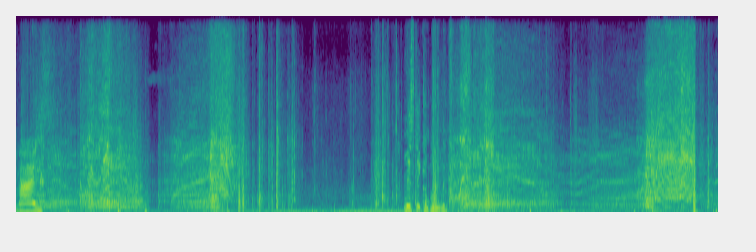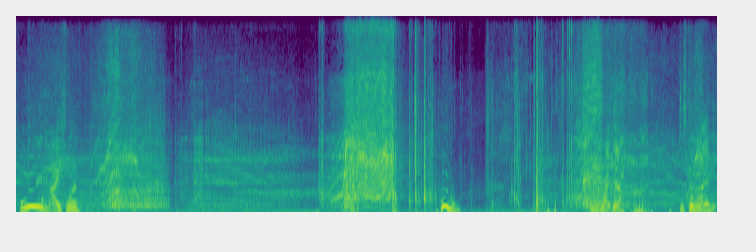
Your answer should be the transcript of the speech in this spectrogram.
Nice. Missed it completely. Nice one. Woo. It was right there. Just couldn't land it.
